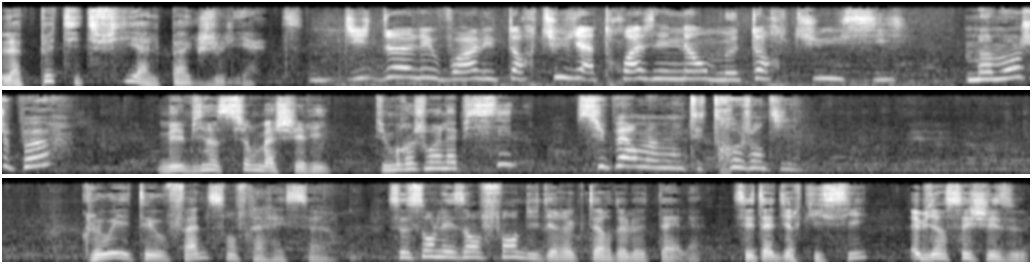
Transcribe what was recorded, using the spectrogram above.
la petite fille alpague Juliette. Dis d'aller voir les tortues, il y a trois énormes tortues ici. Maman, je peux? Mais bien sûr, ma chérie, tu me rejoins à la piscine? Super maman, t'es trop gentille. Chloé et Théophane sont frères et sœurs. Ce sont les enfants du directeur de l'hôtel. C'est-à-dire qu'ici, eh bien, c'est chez eux.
